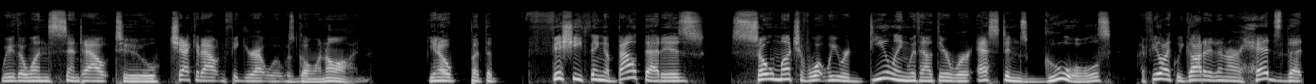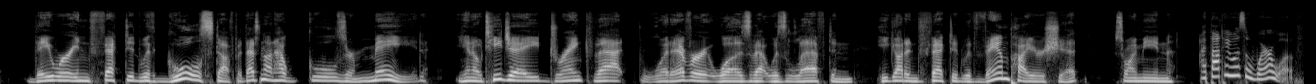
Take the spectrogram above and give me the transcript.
we were the ones sent out to check it out and figure out what was going on. You know, but the fishy thing about that is so much of what we were dealing with out there were Eston's ghouls. I feel like we got it in our heads that they were infected with ghoul stuff, but that's not how ghouls are made. You know, TJ drank that whatever it was that was left and he got infected with vampire shit. So, I mean, I thought he was a werewolf.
